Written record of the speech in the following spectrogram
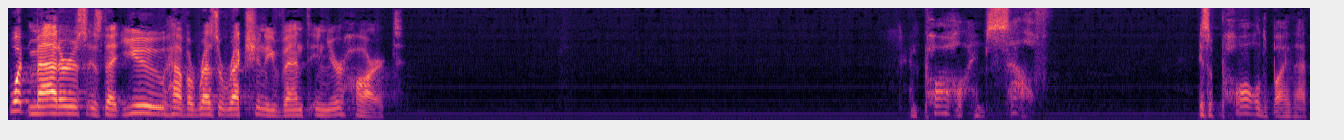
What matters is that you have a resurrection event in your heart. And Paul himself is appalled by that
